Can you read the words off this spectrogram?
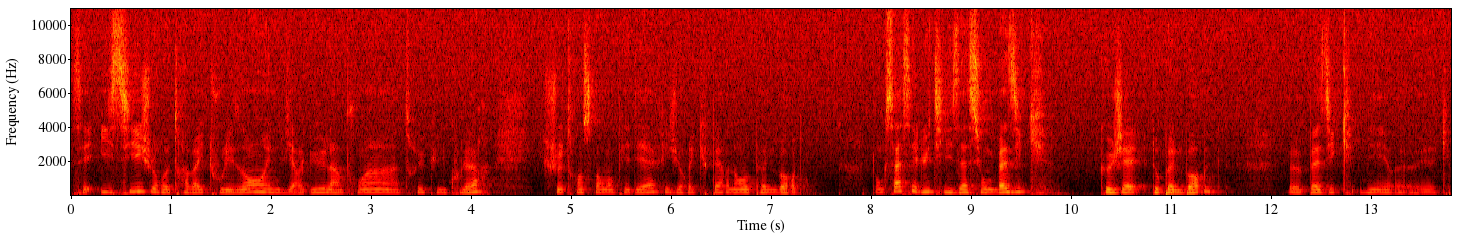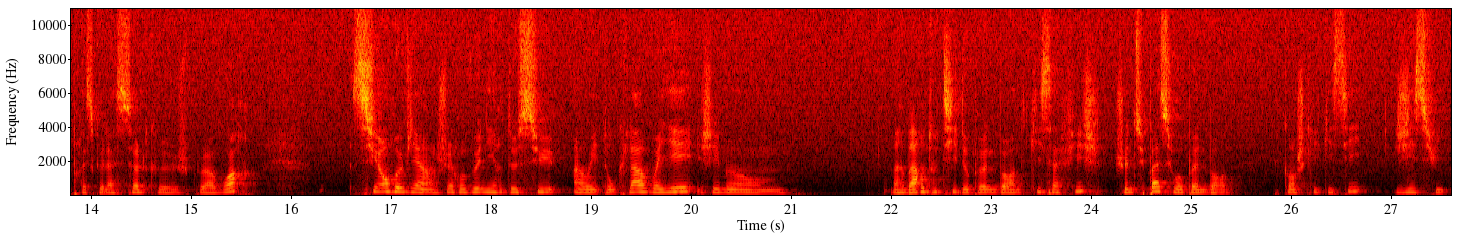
C'est ici, je retravaille tous les ans, une virgule, un point, un truc, une couleur je transforme en PDF et je récupère dans OpenBoard. Donc ça, c'est l'utilisation basique que j'ai d'OpenBoard, euh, basique, mais euh, qui est presque la seule que je peux avoir. Si on revient, je vais revenir dessus. Ah oui, donc là, vous voyez, j'ai ma barre d'outils d'OpenBoard qui s'affiche. Je ne suis pas sur OpenBoard. Quand je clique ici, j'y suis.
